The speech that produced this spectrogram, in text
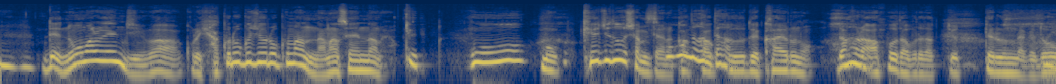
んうん。でノーマルエンジンはこれ166万7千円なのよ。おおもう軽自動車みたいな価そうなんだ。格で買えるの。だから affordable だって言ってるんだけど、はい。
